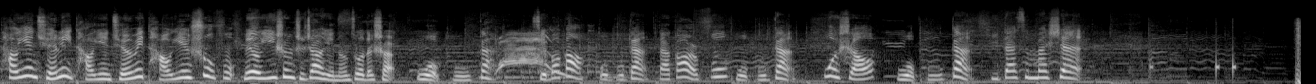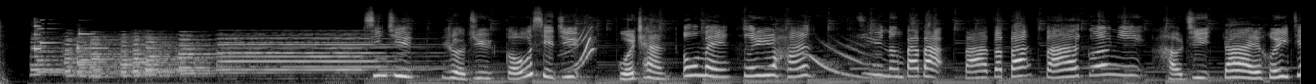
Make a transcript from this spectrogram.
讨厌权力，讨厌权威，讨厌束缚，没有医生执照也能做的事儿，我不干。写报告我不干，打高尔夫我不干，握手我不干。He doesn't m a c h i n 新剧、热剧、狗血剧，国产、欧美和日韩，巨能八八八八八八光你，好剧带回家。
